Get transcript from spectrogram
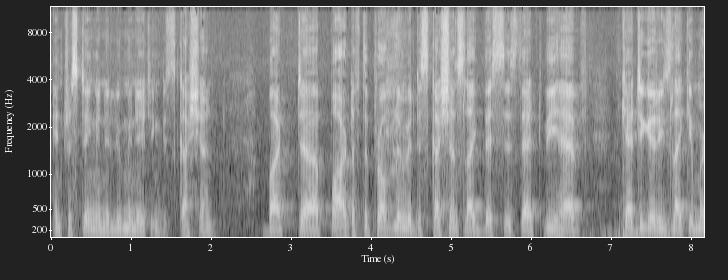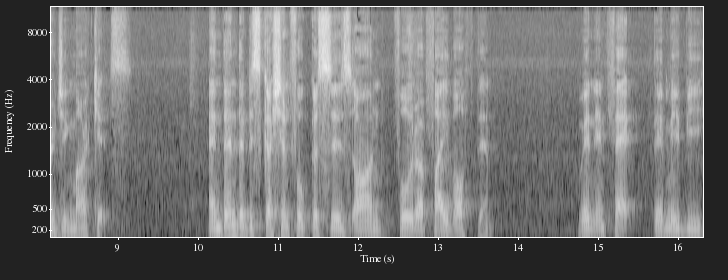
interesting and illuminating discussion. But uh, part of the problem with discussions like this is that we have categories like emerging markets, and then the discussion focuses on four or five of them, when in fact there may be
